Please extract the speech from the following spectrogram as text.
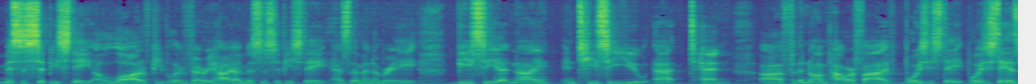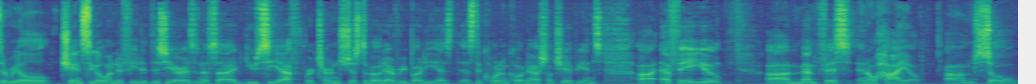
Mississippi State. A lot of people are very high on Mississippi State. Has them at number eight. BC at nine and TCU at ten. Uh, for the non-power five, Boise State. Boise State has a real chance to go undefeated this year. As an aside, UCF returns just about everybody as as the quote-unquote national champions. Uh, FAU, uh, Memphis, and Ohio. Um, so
